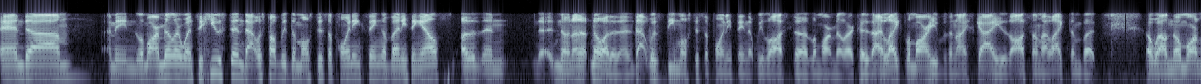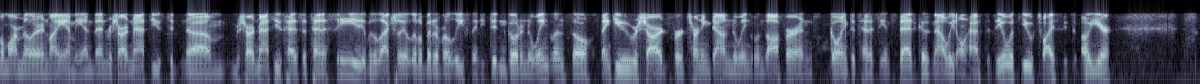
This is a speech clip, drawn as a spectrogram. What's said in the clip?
and um, I mean, Lamar Miller went to Houston. That was probably the most disappointing thing of anything else, other than no, no, no other than that was the most disappointing thing that we lost uh, Lamar Miller because I liked Lamar. He was a nice guy. He was awesome. I liked him, but oh well, no more Lamar Miller in Miami. And then Rishard Matthews to um, Rishard Matthews heads to Tennessee. It was actually a little bit of a relief that he didn't go to New England. So thank you, Rishard, for turning down New England's offer and going to Tennessee instead because now we don't have to deal with you twice a year.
